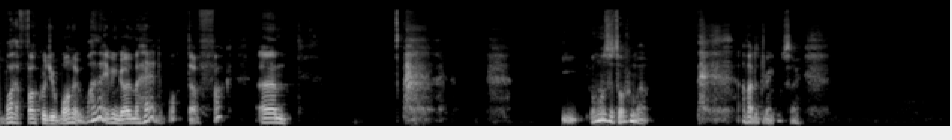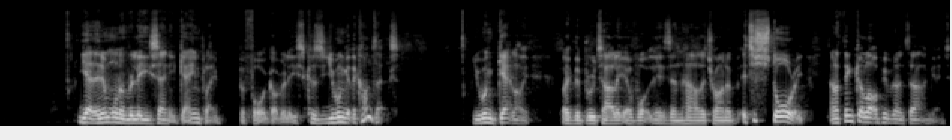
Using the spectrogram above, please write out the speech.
why the fuck would you want to? Why that even go in my head? What the fuck? Um what was I talking about? I've had a drink, so yeah, they didn't want to release any gameplay before it got released because you wouldn't get the context. You wouldn't get like like the brutality of what is and how they're trying to. It's a story, and I think a lot of people don't say that in games.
